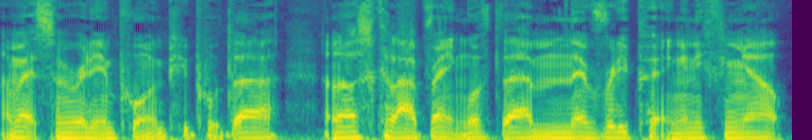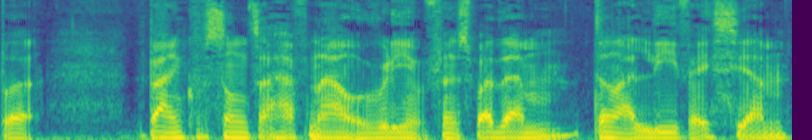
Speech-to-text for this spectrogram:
I met some really important people there, and I was collaborating with them. And they're really putting anything out, but the bank of songs I have now are really influenced by them. Then I leave ACM,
